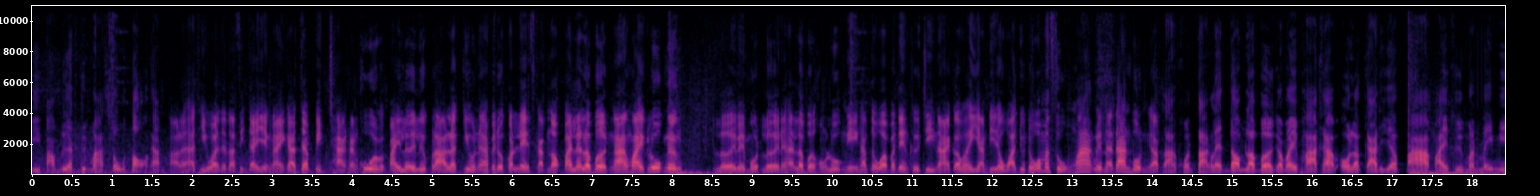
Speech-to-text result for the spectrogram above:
ดีๆปั๊มเลือดขึ้นมาสู้ต่อครับเอาละฮะทีวันจะตัดสินใจยังไงครับจะปิดฉากทั้งคู่ไปเลยหรือเปล่าแล้วกิวนะครับไปโดนกอตเลสครับน็อกไปแล้วระเบิดง้างมาอีกลูกหนึ่ง เลยไปหมดเลยนะฮะระเบิดของลูกนี้ครับแต่ว่าประเด็นคือ G9 ก็พยายามที่จะวัดอยู่แต่ว่ามันสูงมากเลยนะด้านบนครับต่างคนต่างแรนดอมระเบิดก็ไม่พักครับโอ้แล้วการที่จะปาไปคือมันไม่มี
